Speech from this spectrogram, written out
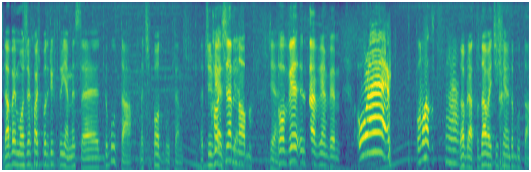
dawaj może chodź podriftujemy se do buta, znaczy pod butem. Znaczy Chodź wiesz ze gdzie. mną, Gdzie? bo wie... Tak, wiem, wiem. Łe! Pomoc! Dobra, to dawaj ciśniemy do buta.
